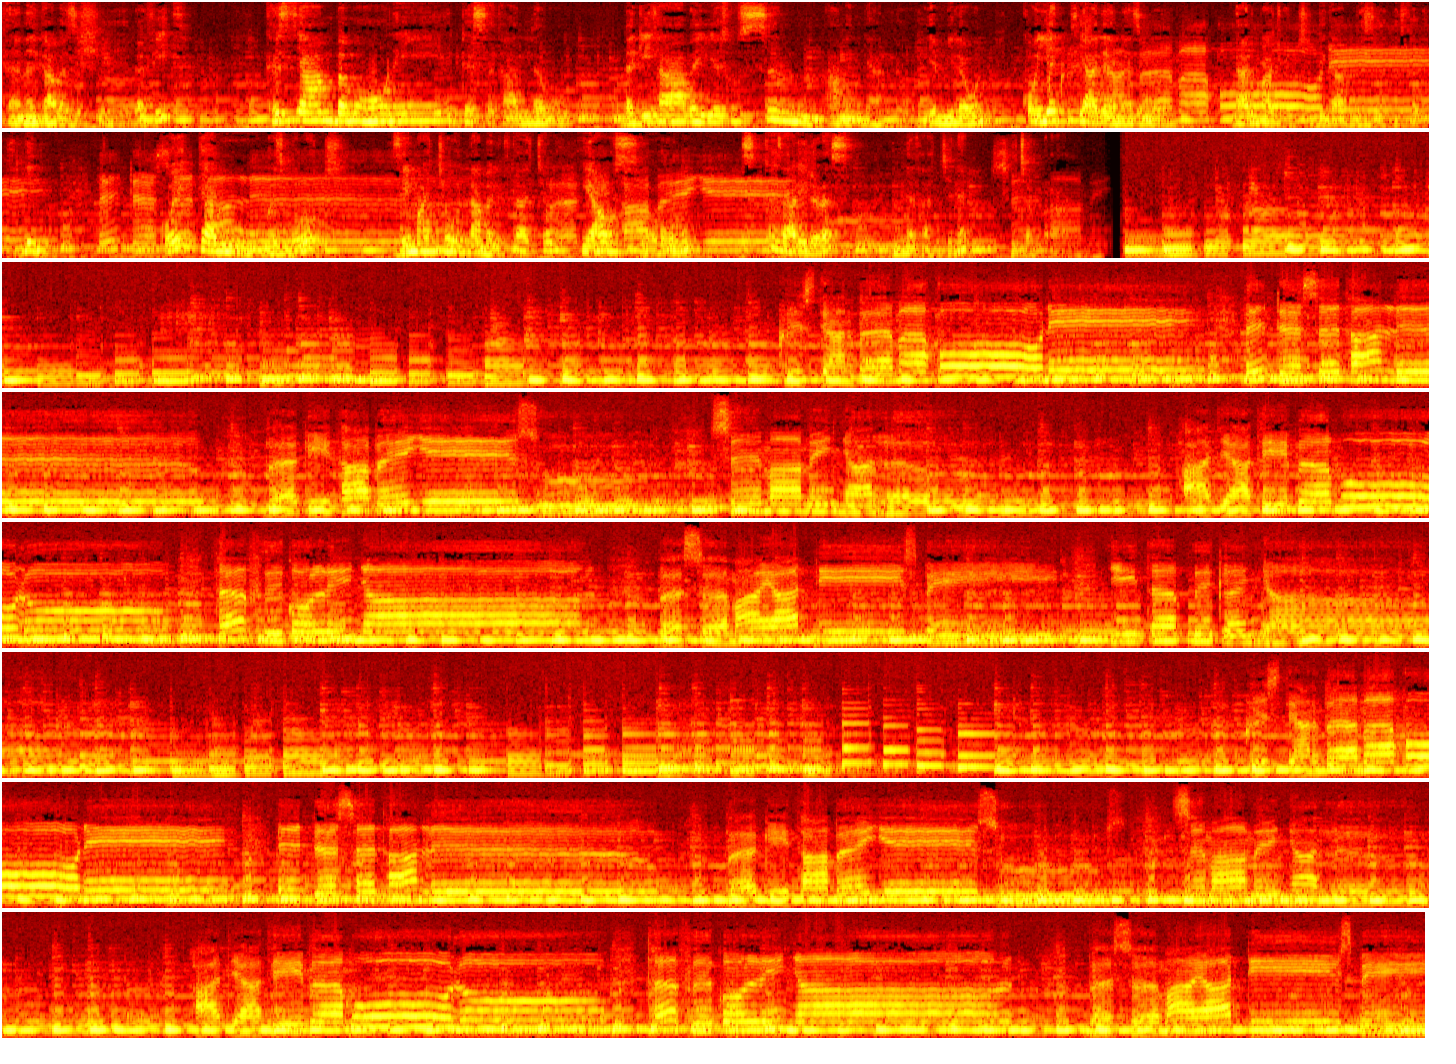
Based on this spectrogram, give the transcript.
ከመጋበዝሽ በፊት ክርስቲያን በመሆኔ እደሰታለሁ፣ በጌታ በኢየሱስ ስም አምኛለሁ የሚለውን ቆየት ያለ መዝሙር ለአድማጮች እንድጋብዝ ብትፈቅድልኝ። ቆየት ያሉ መዝሙሮች ዜማቸውና መልእክታቸው ሕያው ስለሆኑ እስከ ዛሬ ድረስ እምነታችንን ይጨምራሉ። እሞታለሁ በጌታ በኢየሱስ ስም አምኛለሁ። ኃጢአቴ በሙሉ ተፍቆልኛል። በሰማይ አዲስ ቤት ይጠብቀኛል። በመሆኔ እደሰታለሁ በጌታ በኢየሱስ ስም አምኛለሁ። ኃጢአቴ በሙሉ ተፍቆልኛል በሰማይ አዲስ ቤት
